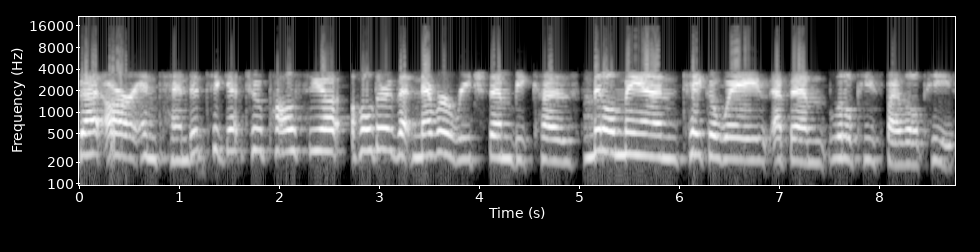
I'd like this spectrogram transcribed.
that are intended to get to a policyholder that never reach them because middlemen take away at them little piece by little piece.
